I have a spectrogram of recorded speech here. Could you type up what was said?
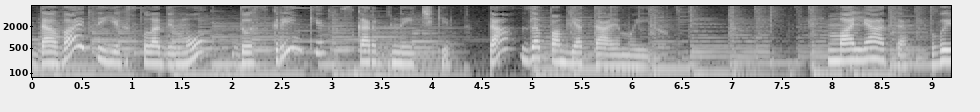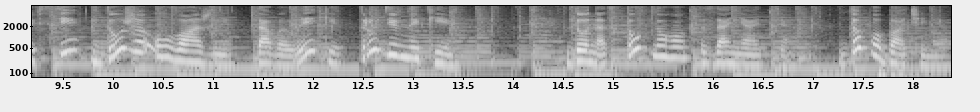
Давайте їх складемо до скриньки скарбнички та запам'ятаємо їх. Малята, ви всі дуже уважні та великі трудівники. До наступного заняття. До побачення!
